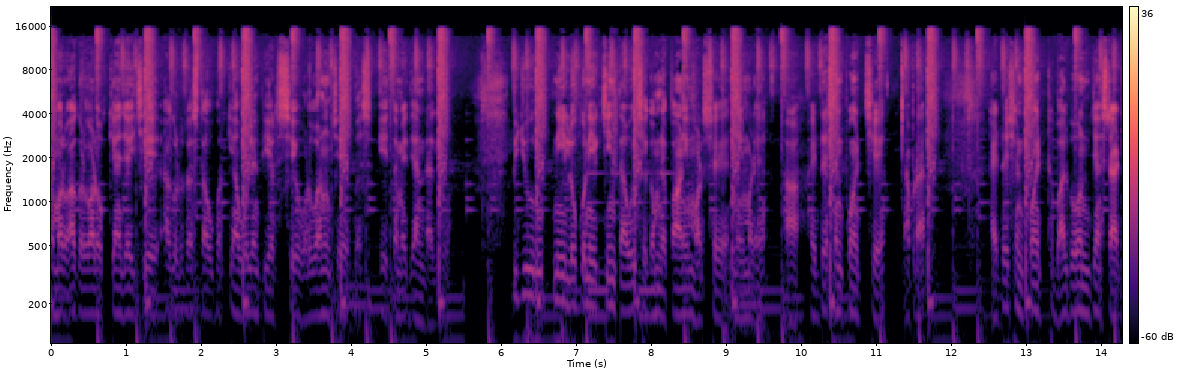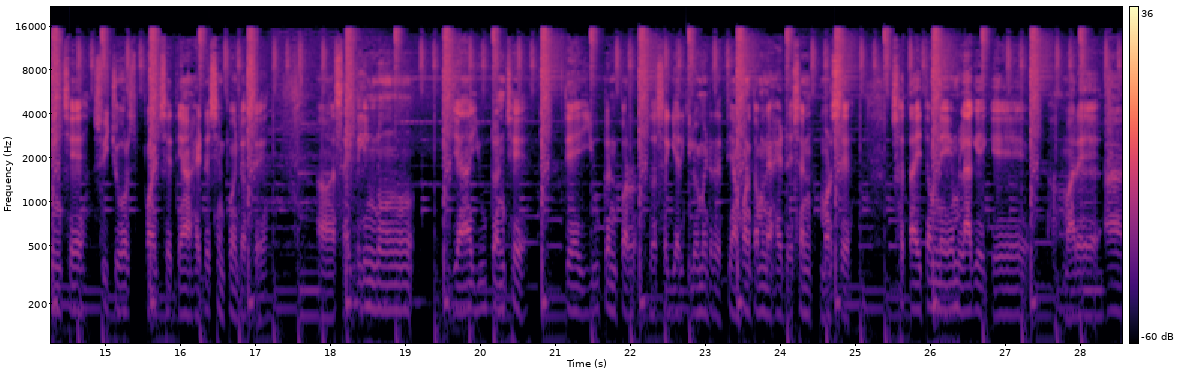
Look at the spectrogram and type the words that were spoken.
તમારો આગળવાળો ક્યાં જાય છે, આગળ રસ્તા ઉપર ક્યાં વોલેન્ટિયર્સ છે, વળવાનું છે, બસ એ તમે ધ્યાન રાખજો. બીજું રૂટની લોકોની એક ચિંતા હોય છે કે અમને પાણી મળશે, નહીં મળે. હા હાઇડ્રેશન પોઈન્ટ છે આપણા. હાઇડ્રેશન પોઈન્ટ બાલભવન જ્યાં સ્ટાર્ટિંગ છે સ્વિચ ઓવર્સ પોઈન્ટ છે, ત્યાં હાઇડ્રેશન પોઈન્ટ હશે. સાયકલિંગનું જ્યાં યુટર્ન છે, તે યુ ટર્ન પર દસ અગિયાર કિલોમીટર ત્યાં પણ તમને હાઇડ્રેશન મળશે. છતાંય તમને એમ લાગે કે મારે આ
